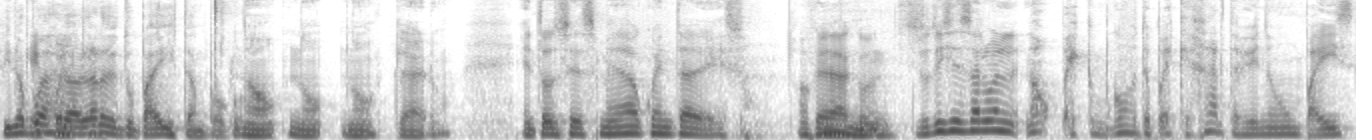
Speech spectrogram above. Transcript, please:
Y no puedes cualquier- hablar de tu país tampoco. No, no, no, claro. Entonces me he dado cuenta de eso. O sea, si tú dices algo, en- no, ¿cómo te puedes quejar? Estás viviendo en un país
